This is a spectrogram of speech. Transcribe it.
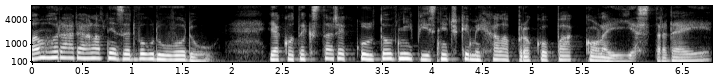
Mám ho ráda hlavně ze dvou důvodů. Jako textaře kultovní písničky Michala Prokopa Kolej Yesterday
